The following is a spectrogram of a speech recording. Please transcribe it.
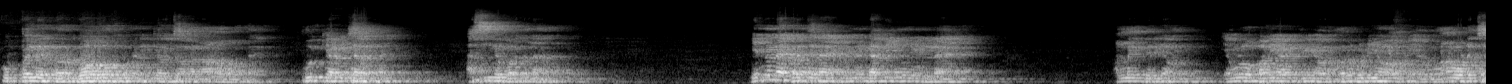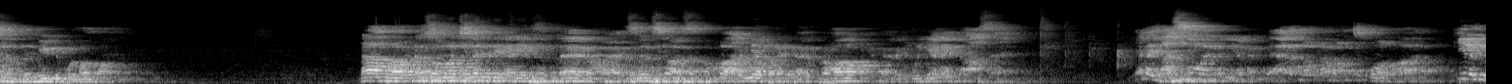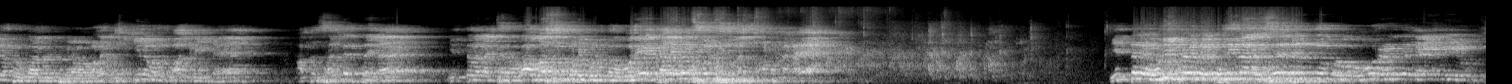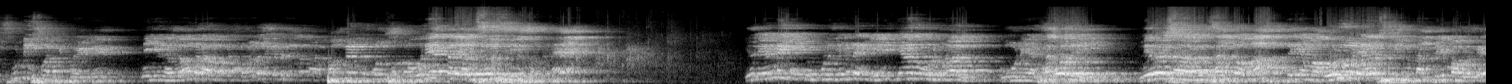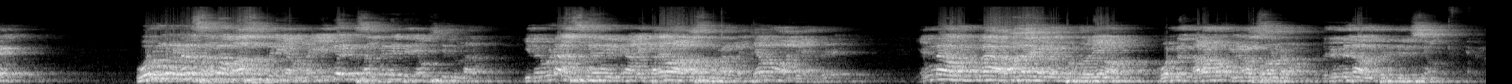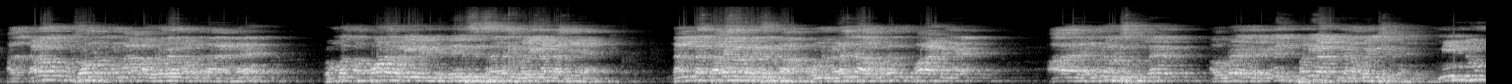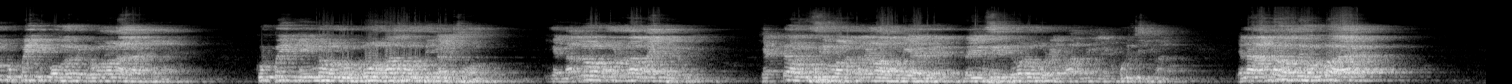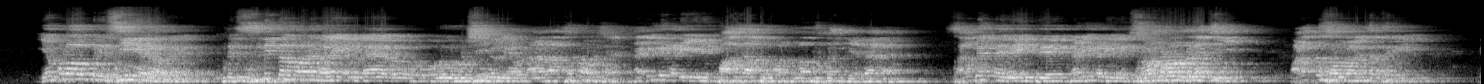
குப்பையில் இருந்த ஒரு கோபம் நிற்க வச்சவங்க நானும் ஒருத்தன். தூக்கி அடிச்சாங்க அசிங்கப்படுத்தினார் என்னென்ன பிரச்சனை? என்ன டப்பிங் இல்லை. அண்ணனுக்கு தெரியும். எவ்வளவு பணியாற்றி அவர் மறுபடியும் அவருடைய மன உடைச்சல் வந்து மீட்டு கொண்டு வந்தோம் நான் அப்போ அவர்கிட்ட சொன்னோம் சின்னத்திரை நடிகர் சங்கத்தில் நம்ம சிவன் சிவாசன் ரொம்ப அருமையா பண்ணிருக்காரு பிரமாதம் பண்ணிருக்காரு. உங்களுக்கு ஏன்னா எனக்கு ஆசை? ஏன்னா இது அசிங்கமா இருக்கு. நான் கீழே கீழே போய் உட்கார்ந்துட்டு வளர்ச்சி கீழே வந்து பாக்குறீங்க அந்த சங்கத்துல இத்தனை லட்சம் ரூபாய் வசூல் பண்ணி கொடுத்த ஒரே தலைவர் இத்தனை உறுப்பினர்கள் புதிதாக சேர்ந்தெடுத்து ஒவ்வொரு இடத்துல நடிகை ஷூட்டிங் ஸ்பாட்டுக்கு போயிட்டு நீங்க இந்த மெம்பர் அவங்க பங்கெடுத்துக்கணும்னு சொன்ன ஒரே தலைவர் சிவசேனை சொன்னேன் இதுல என்ன உங்களுக்கு என்ன என்னைக்காவது ஒரு நாள் உங்களுடைய சகோதரி சங்க வாசம் தெரியாம ஒரு மணி நேரம் சொல்லிட்டு தெரியுமா உங்களுக்கு? ஒரு மணி நேரம் சங்க வாசம் தெரியாம எங்க இருக்கு சங்கமே தெரியாம சொல்லிட்டு இருந்தாங்க இதை விட அசிங்கம் இல்லையா? அன்னைக்கு தலைவா வாசம் பண்றாங்க கேவலமா இல்லையா அது? என்ன ராஜாங்களை பொறுத்தவரையும் ஒண்ணு கடனும் என்ன சொல்லணும் இது ரெண்டு தான் அவருக்கு தெரிஞ்ச விஷயம். அது கடவுளுக்கு சொல்றதுக்கு நான்லாம் விடவே மாட்டேங்கிறாங்க ரொம்ப தப்பான வழிகளில் நீங்க பேசி சங்கத்தை வழி காட்டாதீங்க நல்ல தலைவர் கிடைச்சிருக்கான் அவரோட இணைந்து பணியாற்றுக்கான மீண்டும் குப்பைக்கு போகிறதுக்கு ரொம்ப நாள் ஆகுங்க குப்பைக்கு இன்னும் ஒரு மூணு மாதம் ஒத்தி கழிச்சோம் இங்கே நல்லவங்க மட்டும் தான் வாய்ப்பு இருக்கு. கெட்டவங்க சினிமாவில் தலைவனாக முடியாது. தயவு செய்து இதோட உங்களுடைய வார்த்தைகளை முடிச்சுக்கலாம். ஏன்னா அண்ணன் வந்து ரொம்ப எவ்வளவு பெரிய சீனியர் அவர். இப்படி சில்லித்தனமான வேலைகளில் ஒரு விஷயங்கள் நான் நான் சொல்ல வச்சேன் நடிகர் நடிகைகளை பாதுகாப்பது மட்டும்தான் சங்கத்துடைய வேலை. சங்கத்தை வைத்து நடிகை நடிகைகளை சொல்லணும்னு நினைச்சு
